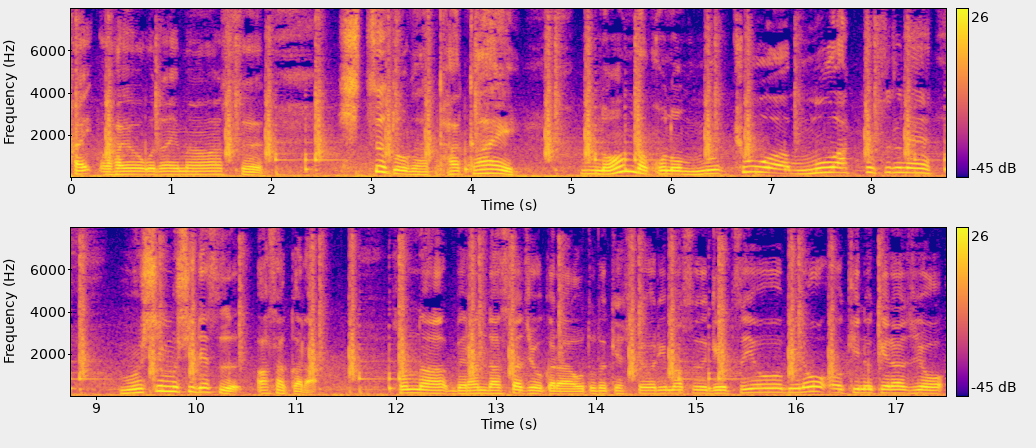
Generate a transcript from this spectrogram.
はい、おはようございます。湿度が高い。なんだこのむ、今日はむわっとするね。ムシムシです、朝から。そんなベランダスタジオからお届けしております月曜日の起き抜けラジオ。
